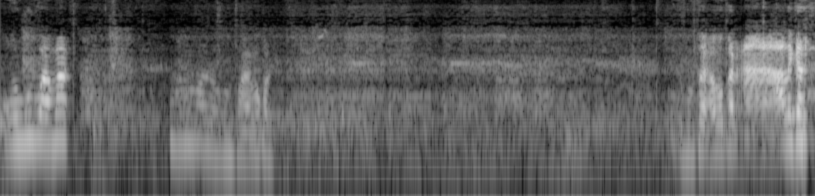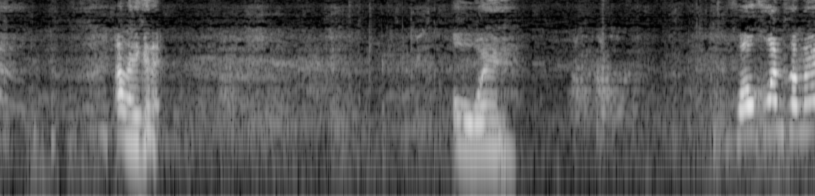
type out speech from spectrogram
โอ้ยวุ่นวายมากวุ่นวายเดี๋ยวผม ถอยมาก่อนเดี๋ยวผมถอยเอามาก่อนอ่าอะไรกัน อะไรกันเนี่ยโอ้ยโฟคอนสมั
